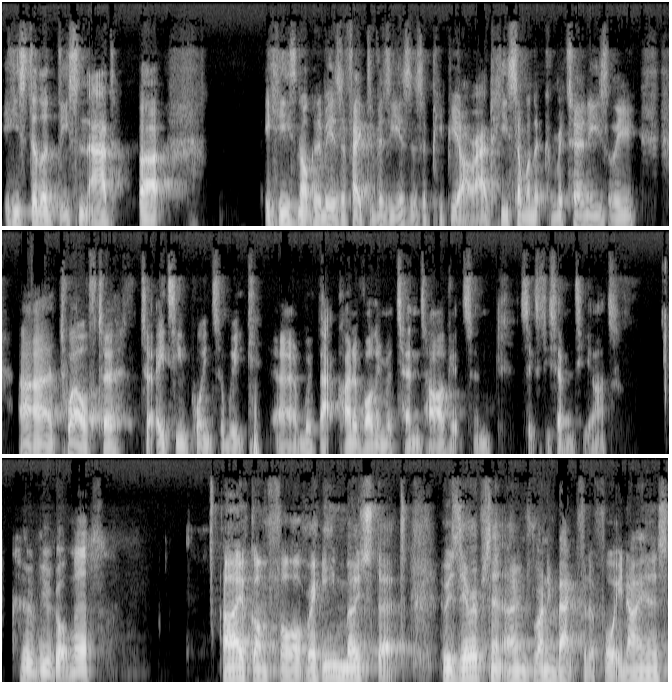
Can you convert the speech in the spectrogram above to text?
he's still a decent ad, but he's not going to be as effective as he is as a PPR ad. He's someone that can return easily uh, 12 to, to 18 points a week uh, with that kind of volume of 10 targets and 60, 70 yards. Who have you got, Murph? I've gone for Raheem Mostert, who is 0% owned running back for the 49ers.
